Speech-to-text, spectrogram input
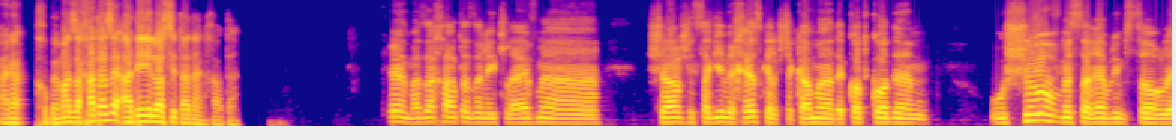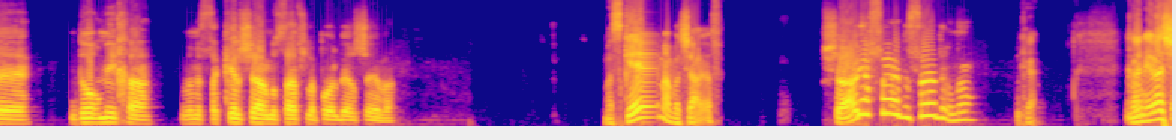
אנחנו במה זה החרטא הזה? עדי, לא עשית עדיין חרטא. כן, מה זה החרטא הזה להתלהב מהשער של שגיב יחזקאל, כשכמה דקות קודם הוא שוב מסרב למסור לדור מיכה ומסכל שער נוסף של הפועל באר שבע. מסכים, אבל שער יפה. שער יפה, בסדר, נו. כן. כנראה ש...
